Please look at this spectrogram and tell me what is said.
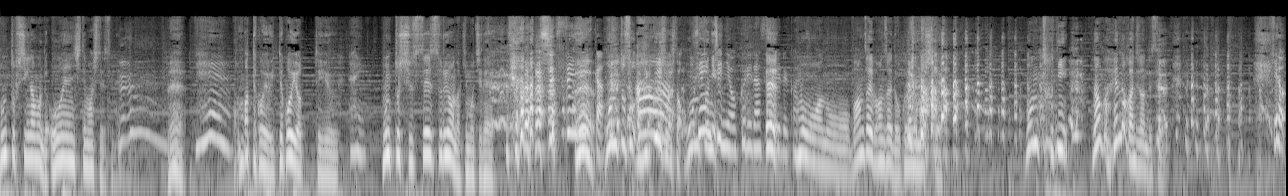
本当不思議なもんで応援してましてですね、ええ。ね頑張ってこいよ行ってこいよっていうえはい。本当出世するような気持ちで、出世ですか、ええ。本当そう。びっくりしました。本当に。戦地に送り出されえる感じ、もうあの万歳万歳で送られまして。本当になんか変な感じなんですよ いや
